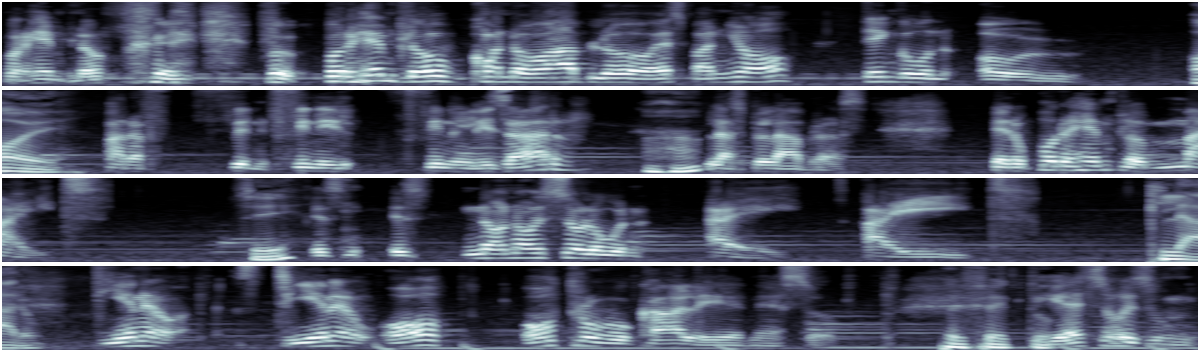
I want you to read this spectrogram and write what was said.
por ejemplo, por, por ejemplo, cuando hablo español, tengo un O para fin- finalizar las palabras. Pero, por ejemplo, mate, Sí. es, es, no, no es solo un A, ate. Claro. Tiene, tiene o- otro vocal en eso. Perfecto. Y eso es un,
